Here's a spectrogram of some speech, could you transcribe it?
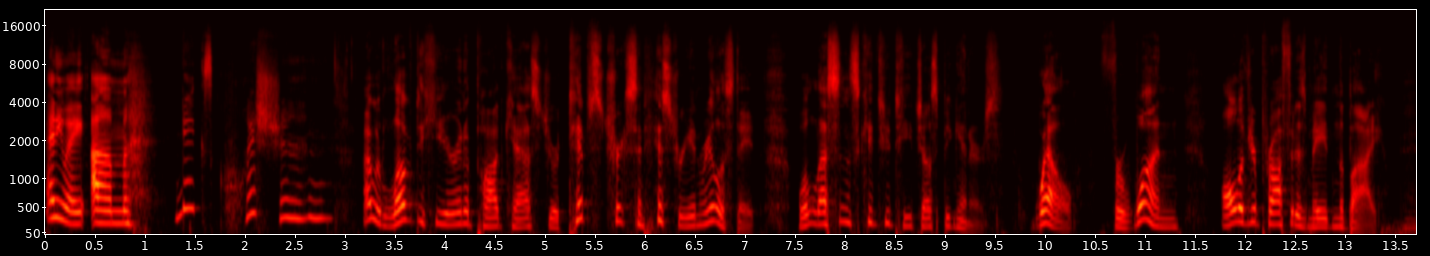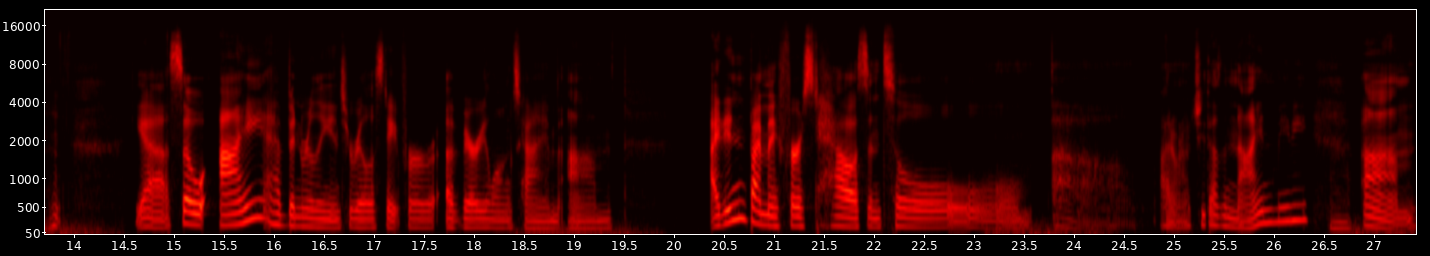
Anyway, um, next question. I would love to hear in a podcast your tips, tricks, and history in real estate. What lessons could you teach us beginners? Well, for one, all of your profit is made in the buy. Yeah, so I have been really into real estate for a very long time. Um, I didn't buy my first house until uh, I don't know, 2009 maybe, um,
